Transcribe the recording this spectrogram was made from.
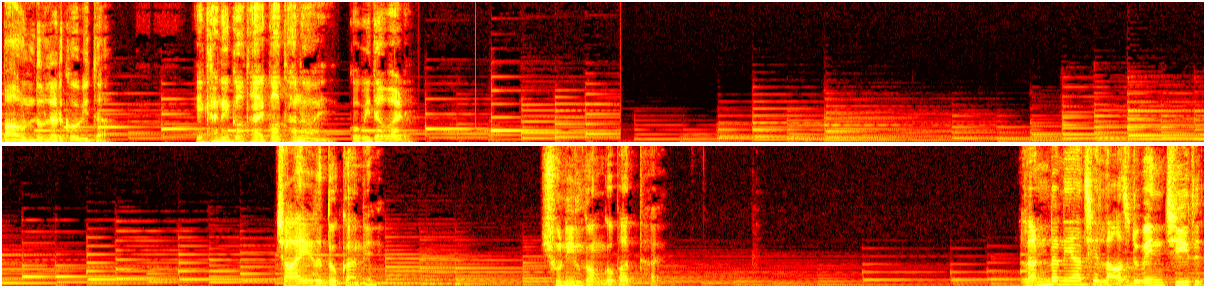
বাউন্ডুলের কবিতা। এখানে কথায় কথা নয় কবিতা বাড়ে। চায়ের দোকানে সুনীল গঙ্গোপাধ্যায়। লন্ডনে আছে লাস্ট বেঞ্চির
